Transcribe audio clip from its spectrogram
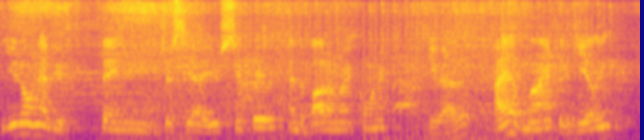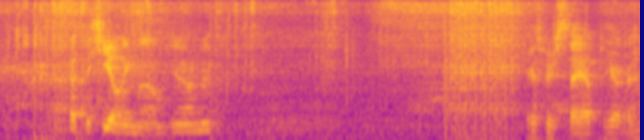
you don't have your thing just yet. Your super in the bottom right corner. Do you have it? I have mine for the healing. That's the healing, though. You know what I mean? I guess we should stay up here, right?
